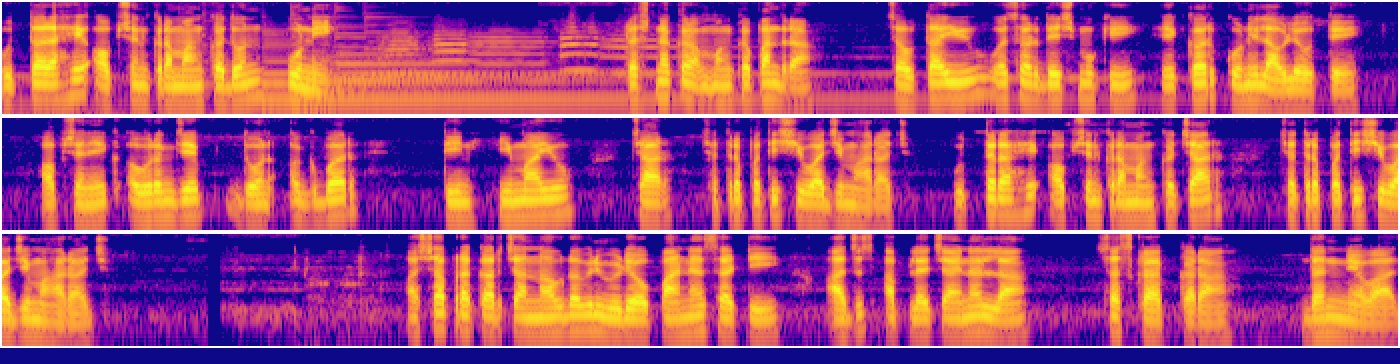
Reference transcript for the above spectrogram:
उत्तर आहे ऑप्शन क्रमांक दोन पुणे. प्रश्न क्रमांक पंधरा. चौथायू व सरदेशमुखी हे कर कोणी लावले होते? ऑप्शन एक औरंगजेब. दोन अकबर. तीन हिमायू. चार छत्रपती शिवाजी महाराज. उत्तर आहे ऑप्शन क्रमांक चार छत्रपती शिवाजी महाराज. अशा प्रकारच्या नवनवीन व्हिडिओ पाहण्यासाठी आजच आपल्या चॅनलला सबस्क्राईब करा. धन्यवाद.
